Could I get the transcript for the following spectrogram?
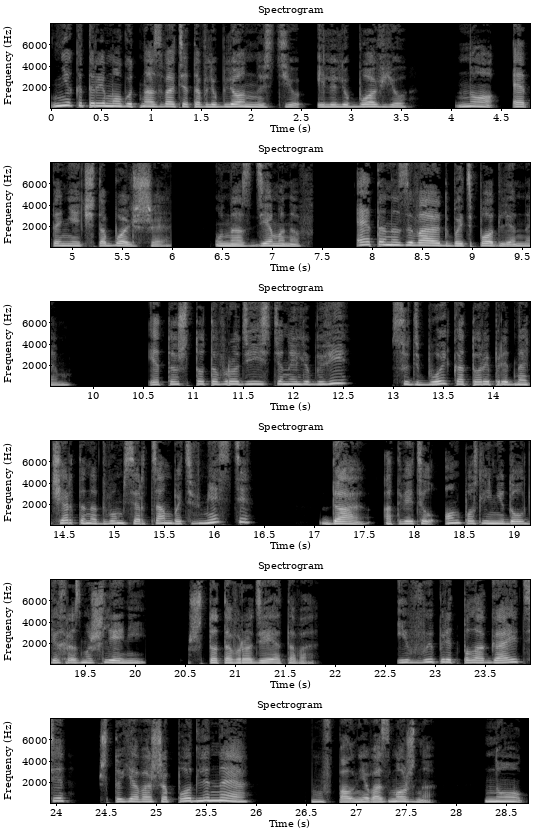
Некоторые могут назвать это влюбленностью или любовью, но это нечто большее. У нас, демонов, это называют быть подлинным. Это что-то вроде истинной любви? Судьбой, которой предначертано двум сердцам быть вместе? «Да», — ответил он после недолгих размышлений, — «что-то вроде этого». «И вы предполагаете, что я ваша подлинная?» «Вполне возможно. Но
